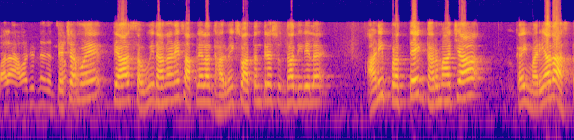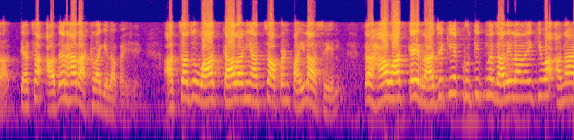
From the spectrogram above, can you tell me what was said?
मला आवाज येत नाही त्यांचा. त्याच्यामुळे त्या संविधानानेच आपल्याला धार्मिक स्वातंत्र्य सुद्धा दिलेलं आहे. आणि प्रत्येक धर्माच्या काही मर्यादा असतात त्याचा आदर हा राखला गेला पाहिजे. आजचा जो वाद काल आणि आजचा आपण पाहिला असेल तर हा वाद काही राजकीय कृतीतनं झालेला नाही किंवा अना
